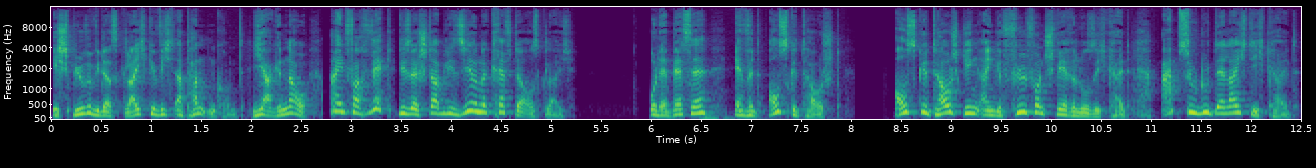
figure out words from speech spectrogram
Ich spüre, wie das Gleichgewicht abhanden kommt. Ja, genau. Einfach weg, dieser stabilisierende Kräfteausgleich. Oder besser, er wird ausgetauscht. Ausgetauscht gegen ein Gefühl von Schwerelosigkeit, absoluter Leichtigkeit.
